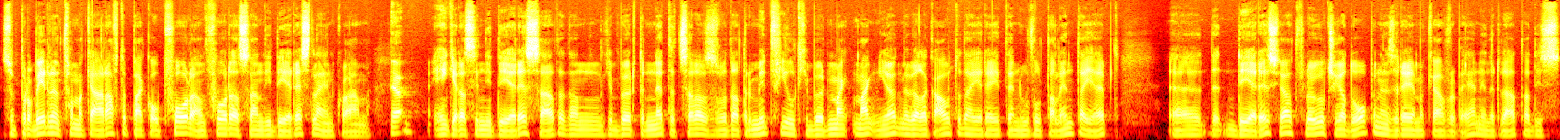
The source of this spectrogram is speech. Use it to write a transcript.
ze proberen het van elkaar af te pakken op voorhand, voordat ze aan die DRS-lijn kwamen. Ja. Eén keer als ze in die DRS zaten, dan gebeurt er net hetzelfde als wat er midfield gebeurt. Maakt, maakt niet uit met welke auto dat je rijdt en hoeveel talent dat je hebt. Eh, de DRS, ja, het vleugeltje gaat open en ze rijden elkaar voorbij. En inderdaad, dat is,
